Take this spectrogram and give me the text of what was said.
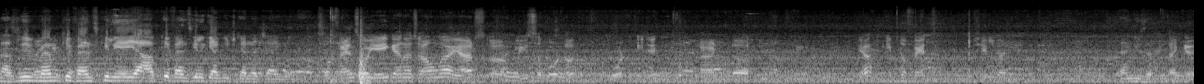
नाजमी मैम के फैंस के लिए या आपके फैंस के लिए क्या कुछ कहना चाहेंगे? तो फैंस को यही कहना चाहूँगा यार प्लीज़ सपोर्ट हर वोट कीजिए and yeah keep the faith Sheel thank you sir thank you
